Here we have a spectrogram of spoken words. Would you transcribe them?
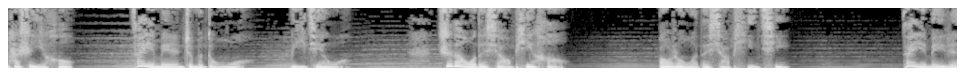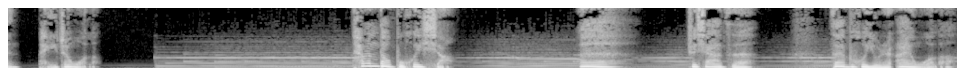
怕是以后再也没人这么懂我、理解我，知道我的小癖好。包容我的小脾气，再也没人陪着我了。他们倒不会想，哎，这下子再不会有人爱我了，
